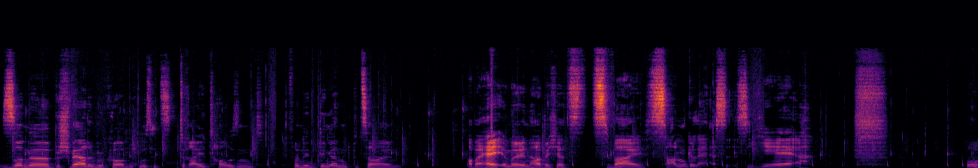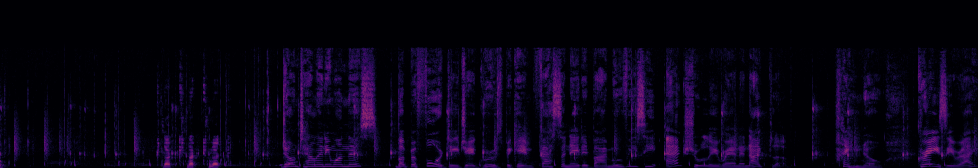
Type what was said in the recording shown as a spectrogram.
so eine Beschwerde bekommen. Ich muss jetzt 3000 von den Dingern bezahlen. Aber hey, immerhin habe ich jetzt zwei Sunglasses. Yeah. Oh. Knack, knack, knack. Don't tell anyone this, but before DJ Grooves became fascinated by movies, he actually ran a nightclub. I know. Crazy, right?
